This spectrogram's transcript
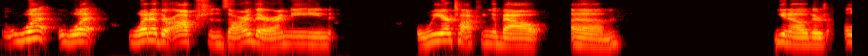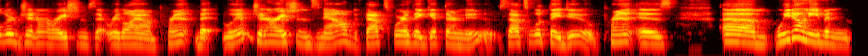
what what what other options are there? I mean, we are talking about, um, you know, there's older generations that rely on print, but we have generations now that that's where they get their news. That's what they do. Print is, um, we don't even,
